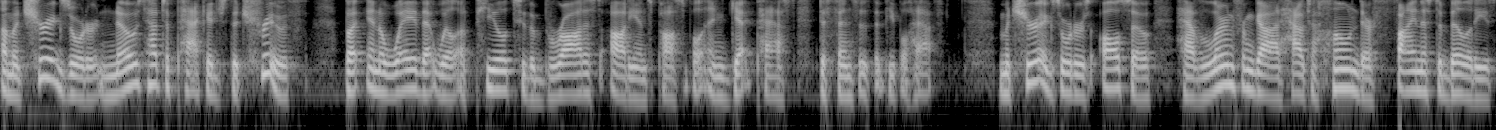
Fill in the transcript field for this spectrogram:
A mature exhorter knows how to package the truth, but in a way that will appeal to the broadest audience possible and get past defenses that people have. Mature exhorters also have learned from God how to hone their finest abilities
